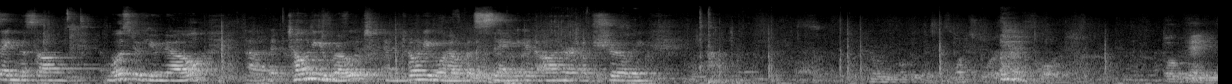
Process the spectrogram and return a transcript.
sing the song most of you know, uh, that Tony wrote, and Tony will help us sing in honor of Shirley. Okay.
